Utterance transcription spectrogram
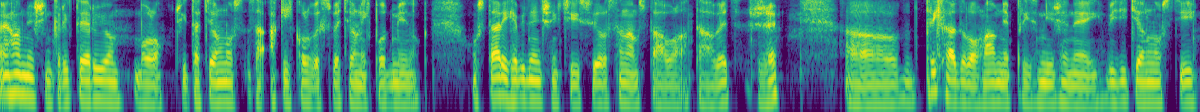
Najhlavnejším kritériom bolo čitateľnosť za akýchkoľvek svetelných podmienok. U starých evidenčných čísiel sa nám stávala tá vec, že prichádzalo hlavne pri zníženej viditeľnosti,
